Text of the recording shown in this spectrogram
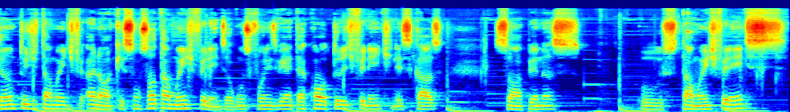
tanto de tamanho diferente. Ah, não, aqui são só tamanhos diferentes. Alguns fones vêm até com altura diferente, nesse caso são apenas os tamanhos diferentes.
